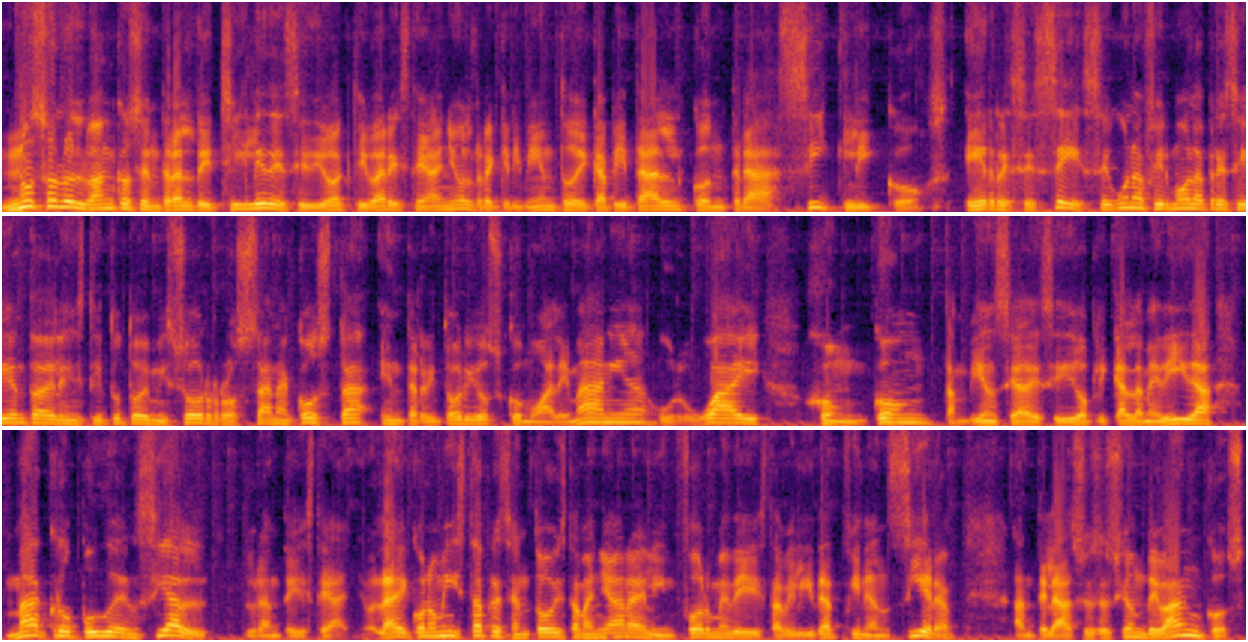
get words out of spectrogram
No solo el Banco Central de Chile decidió activar este año el requerimiento de capital contracíclicos RCC, según afirmó la presidenta del Instituto Emisor Rosana Costa, en territorios como Alemania, Uruguay, Hong Kong, también se ha decidido aplicar la medida macroprudencial durante este año. La economista presentó esta mañana el informe de estabilidad financiera ante la Asociación de Bancos,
